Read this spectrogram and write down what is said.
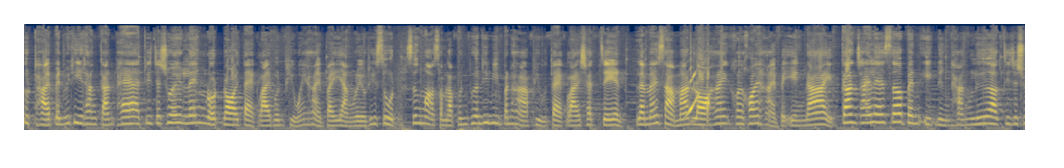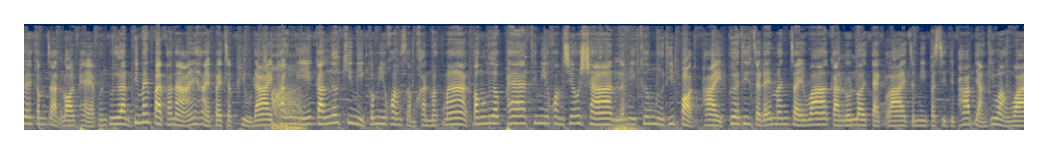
สุดท้ายเป็นวิธีทางการแพทย์ที่จะช่วยเร่งลดรอยแตกลายบนผิวให้หายไปอย่างเร็วที่สุด ซึ่งเหมาะสำหรับเพื่อนๆที่มีปัญหาผิวแตกลายชัดเจน และไม่สามารถรอให้ค่อยๆ หายไปเองได้ การใช้เลเซอร์เป็นอีกหนึ่งทางเลือกที่จะช่วยกำจัดรอยแผลเพื่อนๆ ที่ไม่ปรารถนาให้หายไปจากผิวได้ ทั้งนี้การเลือกคลินิกก็มีความสำคัญมากๆ ต้องเลือกแพทย์ที่มีความเชี่ยวชาญ และมีเครื่องมือที่ปลอดภัย เพื่อที่จะได้มั่นใจว่าการลดรอยแตกลายจะมีประสิทธิภาพอย่างที่หวังไว้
